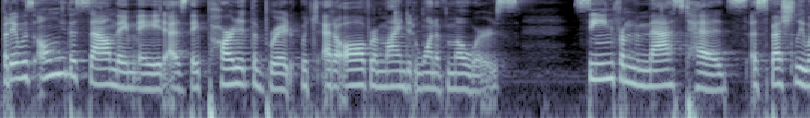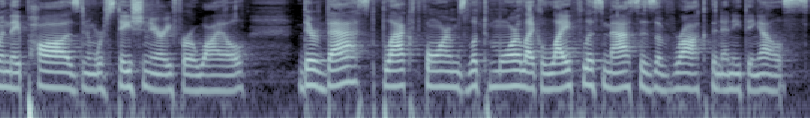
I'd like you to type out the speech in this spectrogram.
But it was only the sound they made as they parted the Brit which at all reminded one of mowers. Seen from the mastheads, especially when they paused and were stationary for a while, their vast black forms looked more like lifeless masses of rock than anything else.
